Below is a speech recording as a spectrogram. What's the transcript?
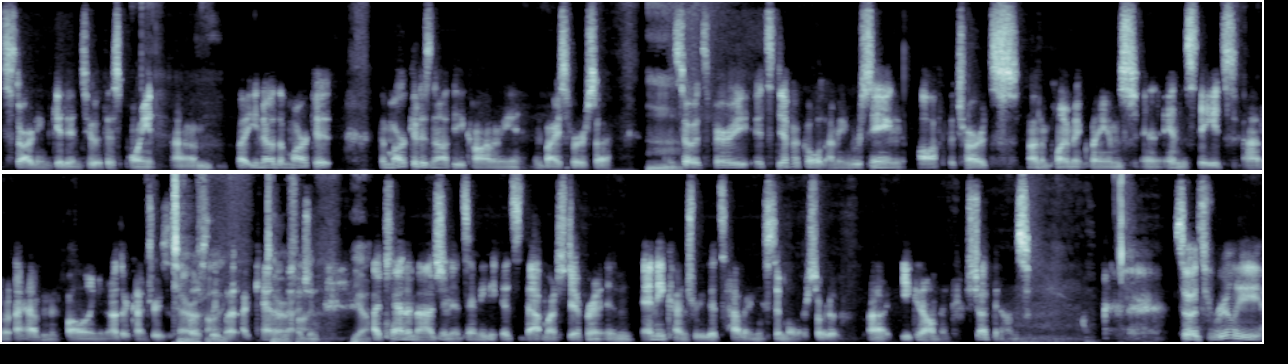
starting to get into at this point. Um, but you know, the market, the market is not the economy, and vice versa. Mm. And so it's very it's difficult. I mean, we're seeing off the charts unemployment claims in, in the states. I don't I haven't been following in other countries as Terrifying. closely, but I can't Terrifying. imagine. Yeah. I can't imagine it's any it's that much different in any country that's having similar sort of uh, economic shutdowns. So it's really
